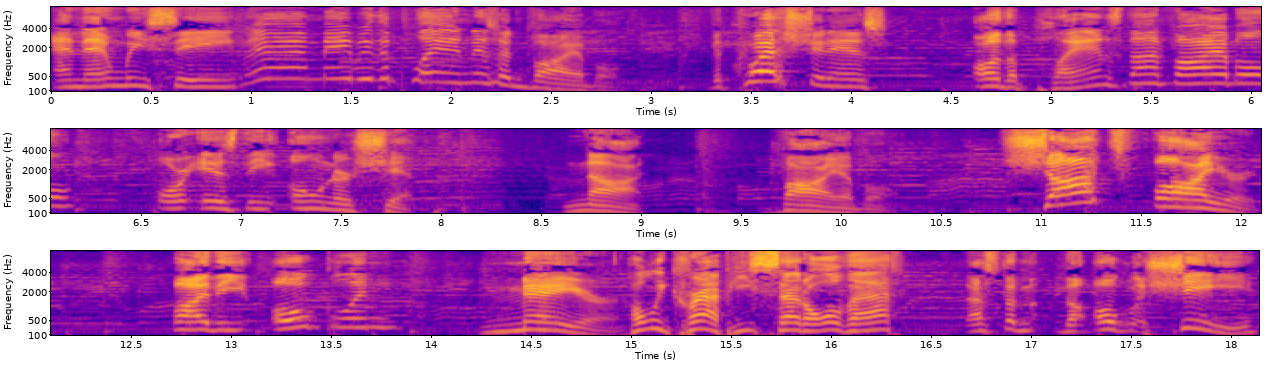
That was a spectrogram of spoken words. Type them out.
and then we see, eh, maybe the plan isn't viable. The question is, are the plans not viable, or is the ownership not viable? Shots fired by the Oakland mayor. Holy crap! He said all that. That's the the Oakland she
